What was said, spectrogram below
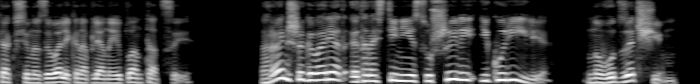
как все называли конопляные плантации. Раньше, говорят, это растение сушили и курили. Но вот зачем?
